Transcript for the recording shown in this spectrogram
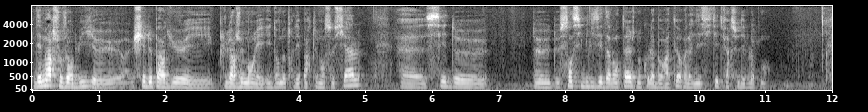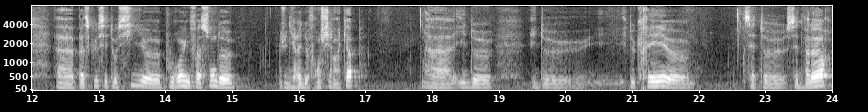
démarche aujourd'hui euh, chez Depardieu et plus largement et, dans notre département social, c'est de, de, sensibiliser davantage nos collaborateurs à la nécessité de faire ce développement. parce que c'est aussi pour eux une façon de, je dirais, de franchir un cap et, de, et, de, créer cette, cette valeur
